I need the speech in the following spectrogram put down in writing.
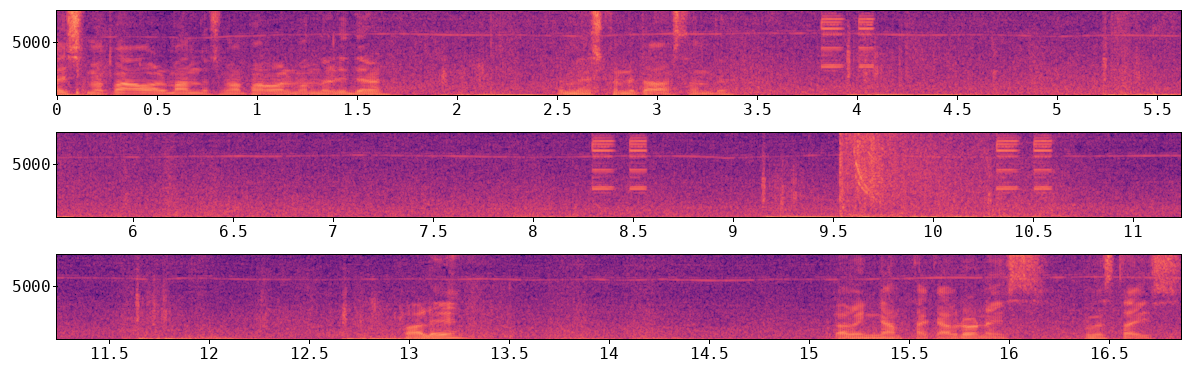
Ay, se me ha apagado el mando, se me ha apagado el mando literal. Se me desconecta bastante. Vale. La venganza, cabrones. ¿Dónde estáis?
